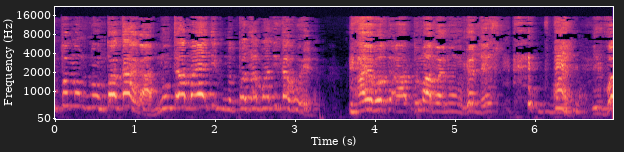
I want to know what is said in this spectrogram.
não, tô, não, não tô cagado. Não trabalhei de, não tô trabalhando de capoeira. Aí eu vou ah, tomar banho num jeito desse. Olha, E vou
